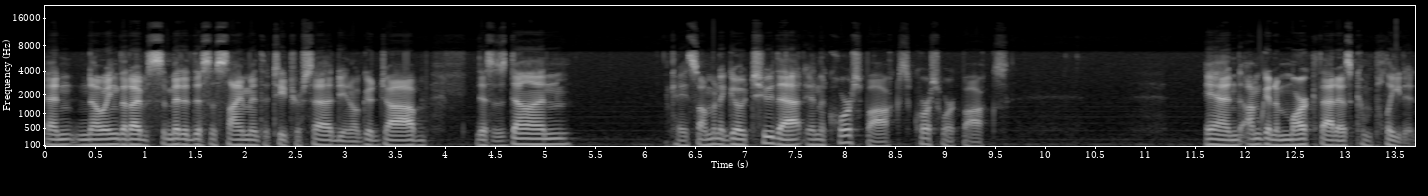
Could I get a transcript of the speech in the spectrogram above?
and knowing that I've submitted this assignment, the teacher said, you know, good job this is done. Okay, so I'm going to go to that in the course box, coursework box, and I'm going to mark that as completed.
